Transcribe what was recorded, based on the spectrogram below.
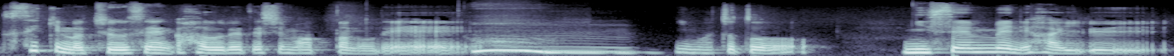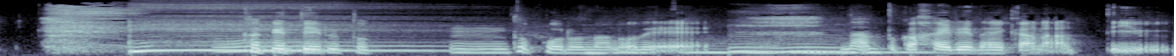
席の抽選が外れてしまったのでう、。うんん今ちょっと2戦目に入り、えーかけてるとうん、ところなので、うんなんとか入れないかなっていう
